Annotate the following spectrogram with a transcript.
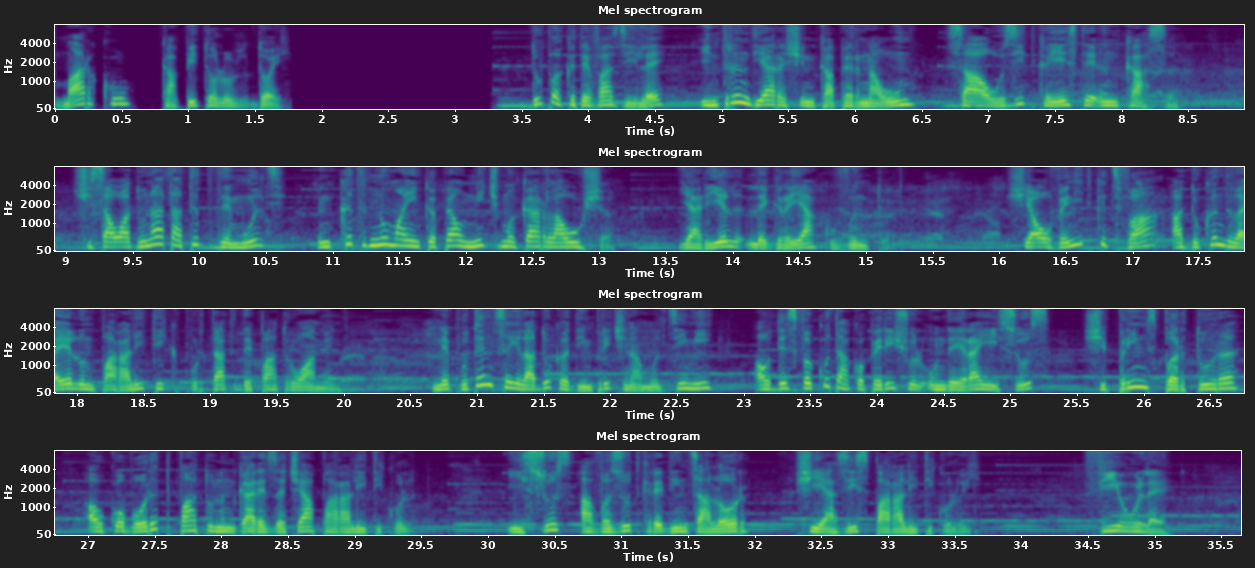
Marcu, capitolul 2 După câteva zile, intrând iarăși în Capernaum, s-a auzit că este în casă. Și s-au adunat atât de mulți, încât nu mai încăpeau nici măcar la ușă, iar el le grăia cuvântul. Și au venit câțiva, aducând la el un paralitic purtat de patru oameni. Neputând să îl aducă din pricina mulțimii, au desfăcut acoperișul unde era Iisus și prin spărtură au coborât patul în care zăcea paraliticul. Iisus a văzut credința lor și i-a zis paraliticului, Fiule,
